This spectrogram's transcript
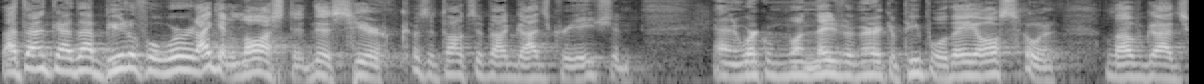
I think that beautiful word, I get lost in this here because it talks about God's creation. And working with one Native American people, they also love God's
